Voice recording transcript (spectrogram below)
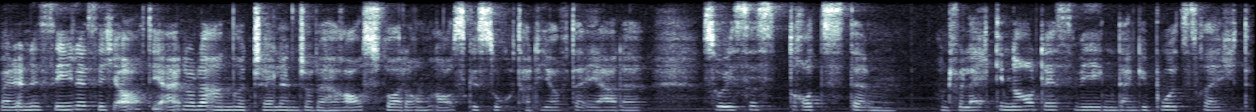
weil deine Seele sich auch die ein oder andere Challenge oder Herausforderung ausgesucht hat hier auf der Erde, so ist es trotzdem und vielleicht genau deswegen dein Geburtsrecht.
